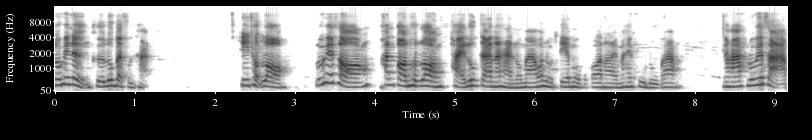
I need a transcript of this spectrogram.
รูปที่หนึ่งคือรูปแบบฝึกหัด ที่ทดลอง รูปที่สองขั้นตอนทดลองถ่ายรูปจานอาหารหนูมาว่าหนูเตรียมอุปกรณ์อะไรมาให้ครูดูบ้างนะคะ รูปที่สาม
